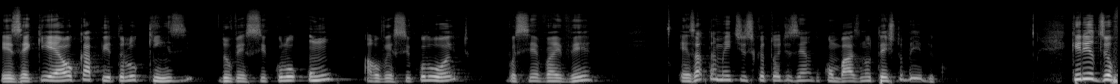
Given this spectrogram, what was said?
Ezequiel capítulo 15, do versículo 1 ao versículo 8, você vai ver Exatamente isso que eu estou dizendo, com base no texto bíblico. Queridos, eu,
